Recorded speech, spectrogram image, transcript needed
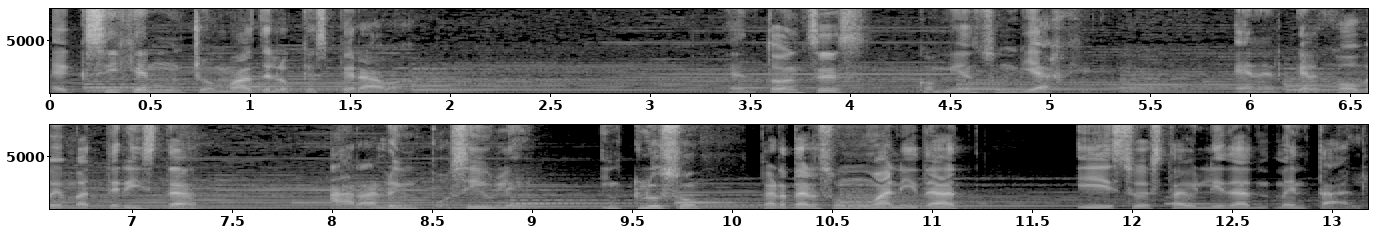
exigen mucho más de lo que esperaba. Entonces comienza un viaje en el que el joven baterista hará lo imposible, incluso perder su humanidad y su estabilidad mental,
